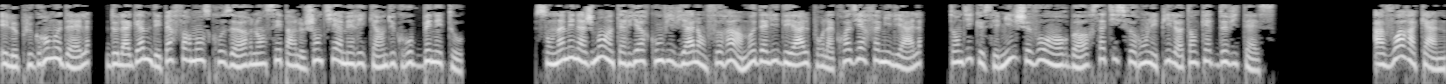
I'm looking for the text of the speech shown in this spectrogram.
et le plus grand modèle, de la gamme des performance cruisers lancée par le chantier américain du groupe Beneteau. Son aménagement intérieur convivial en fera un modèle idéal pour la croisière familiale, tandis que ses 1000 chevaux en hors-bord satisferont les pilotes en quête de vitesse. À voir à Cannes.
